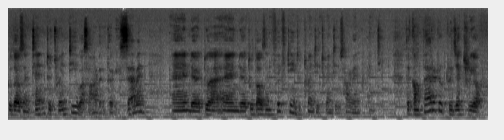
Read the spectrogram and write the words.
2010 to 20 was 137 and, uh, to, uh, and 2015 to 2020 was 120. The comparative trajectory of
